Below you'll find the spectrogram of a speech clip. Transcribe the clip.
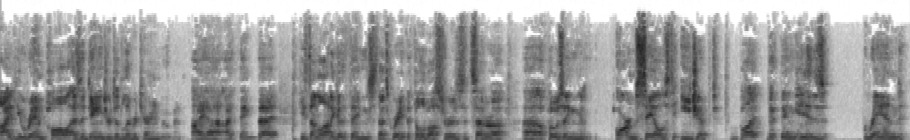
I view Rand Paul as a danger to the libertarian movement. I uh, I think that he's done a lot of good things. That's great. The filibusters, etc., uh, opposing arms sales to Egypt. But the thing is, Rand,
